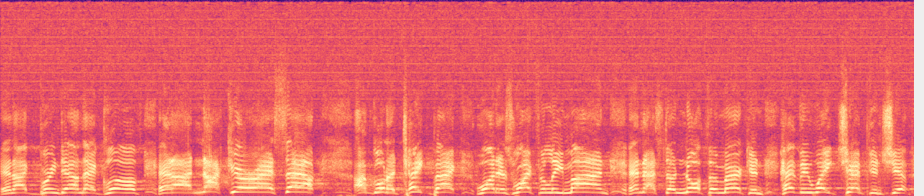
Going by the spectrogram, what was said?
and I bring down that glove and I knock your ass out, I'm going to take back what is rightfully mine, and that's the North American Heavyweight Championship.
